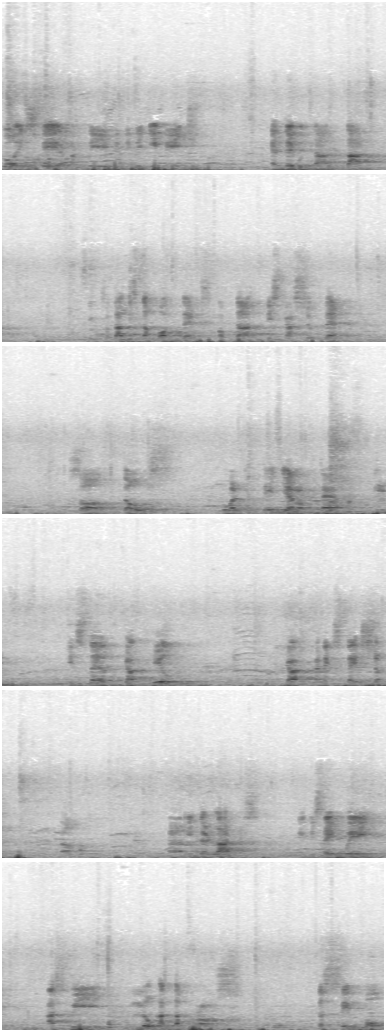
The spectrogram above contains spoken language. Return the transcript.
go and stare at the, the, the image. And they would not die. So that is the context of that discussion then. So those who were in danger of death instead got healed, got an extension no, uh, in their lives. In the same way, as we look at the cross, the symbol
